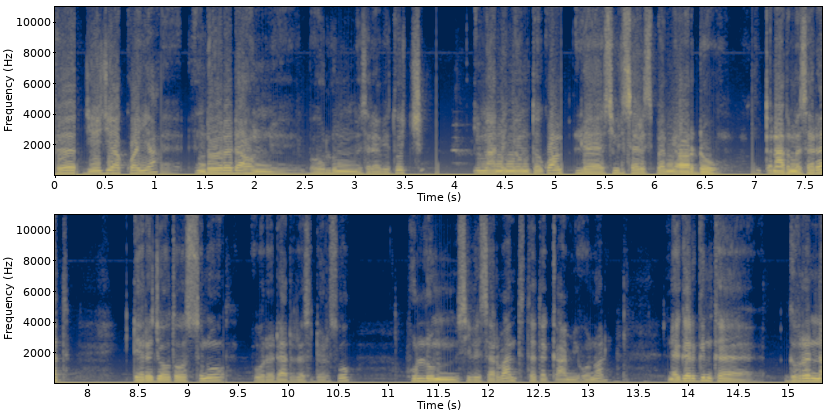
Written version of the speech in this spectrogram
ከ JEG አኳያ እንደ ወረዳ አሁን በሁሉም መስሪያ ቤቶች ማንኛውም ተቋም ለሲቪል ሰርቪስ በሚያወርደው ጥናት መሰረት ደረጃው ተወስኖ ወረዳ ድረስ ደርሶ ሁሉም civil servant ተጠቃሚ ሆኗል። ነገር ግን ከግብርና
